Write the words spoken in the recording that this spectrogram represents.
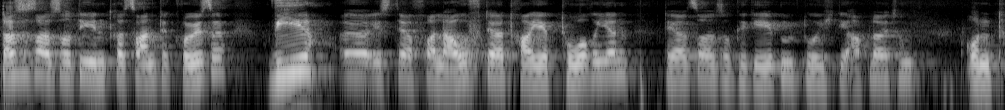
Das ist also die interessante Größe. Wie äh, ist der Verlauf der Trajektorien? Der ist also gegeben durch die Ableitung und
